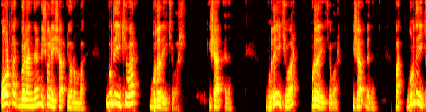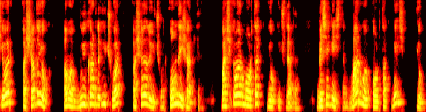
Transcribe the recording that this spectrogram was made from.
ortak bölenlerini şöyle işaretliyorum bak. Burada 2 var, burada da 2 var. İşaretledim. Burada 2 var, burada 2 var. İşaretledim. Bak burada 2 var, aşağıda yok. Ama bu yukarıda 3 var, aşağıda da 3 var. Onu da işaretledim. Başka var mı ortak? Yok 3'lerden. 5'e geçtim. Var mı ortak 5? Yok.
